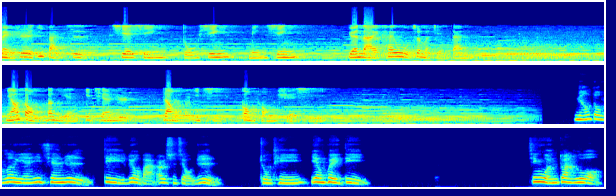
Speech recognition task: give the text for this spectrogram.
每日一百字，歇心、读心、明心，原来开悟这么简单。秒懂楞严一千日，让我们一起共同学习。秒懂楞严一千日第六百二十九日，主题：宴会地。经文段落：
